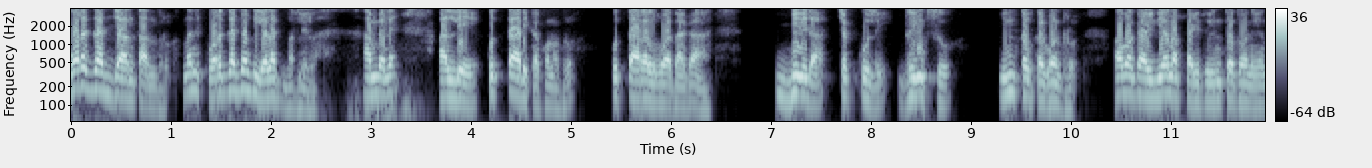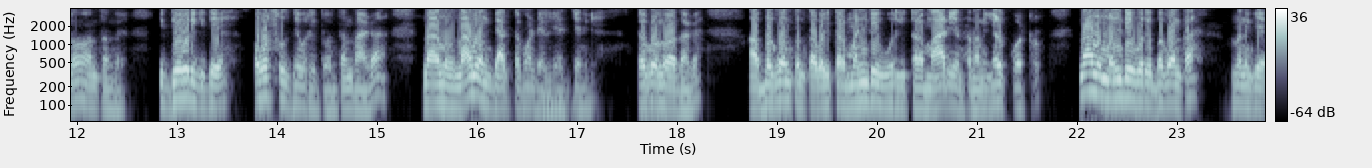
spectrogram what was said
ಕೊರಗಜ್ಜ ಅಂತ ಅಂದ್ರು. ನನಗೆ ಕೊರಗಜ್ಜ ಅಂತ ಹೇಳಕ್ ಬರ್ಲಿಲ್ಲ. ಆಮೇಲೆ ಅಲ್ಲಿ ಕುತ್ತಾರಿ ಕರ್ಕೊಂಡೋದ್ರು. ಕುತ್ತಾರಲ್ಲಿ ಹೋದಾಗ ಬೀಡ, ಚಕ್ಕುಲಿ ಡ್ರಿಂಕ್ಸು ಇಂಥವು ತಗೊಂಡ್ರು. ಅವಾಗ ಇದೇನಪ್ಪ ಇದು ಇಂಥದ್ದೋನೇನೋ ಅಂತಂದೆ, ಈ ದೇವರಿಗಿದೆ ಪವರ್ಫುಲ್ ದೇವರಿದು ಅಂತಂದಾಗ, ನಾನು ನಾನು ಒಂದು ಬ್ಯಾಗ್ ತಗೊಂಡೆ ಅಲ್ಲಿ ಅಜ್ಜನಿಗೆ. ತಗೊಂಡು ಹೋದಾಗ, ಆ ಭಗವಂತಂತ ಈ ಥರ ಮಂಡಿ ಊರಿ ಈ ತರ ಮಾಡಿ ಅಂತ ನನಗೆ ಹೇಳ್ಕೊಟ್ರು. ನಾನು ಮಂಡಿ ಊರಿ ಭಗವಂತ, ನನಗೆ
